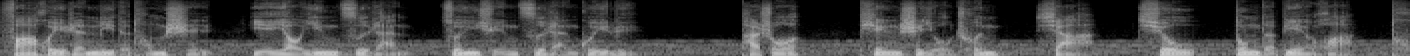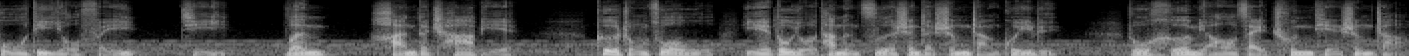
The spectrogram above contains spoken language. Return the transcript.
发挥人力的同时，也要应自然，遵循自然规律。他说：“天时有春夏秋冬的变化。”土地有肥、瘠、温、寒的差别，各种作物也都有它们自身的生长规律。如禾苗在春天生长，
